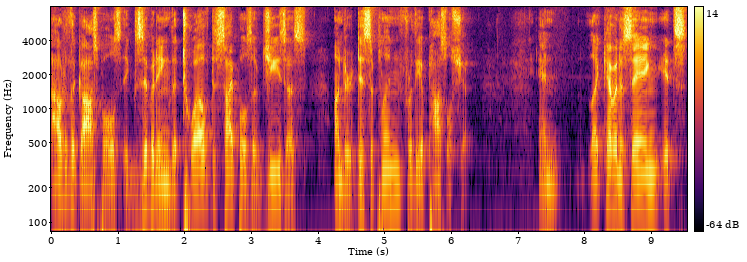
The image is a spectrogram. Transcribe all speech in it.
out of the Gospels exhibiting the 12 disciples of Jesus under discipline for the apostleship. And like Kevin is saying, it's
